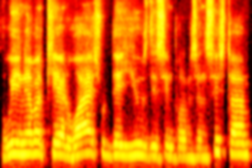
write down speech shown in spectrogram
we never cared why should they use this information system.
